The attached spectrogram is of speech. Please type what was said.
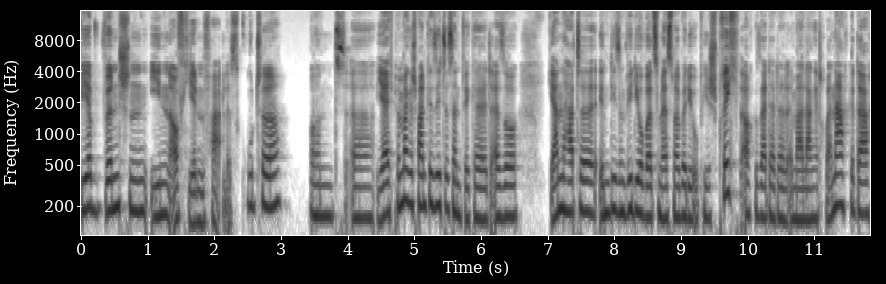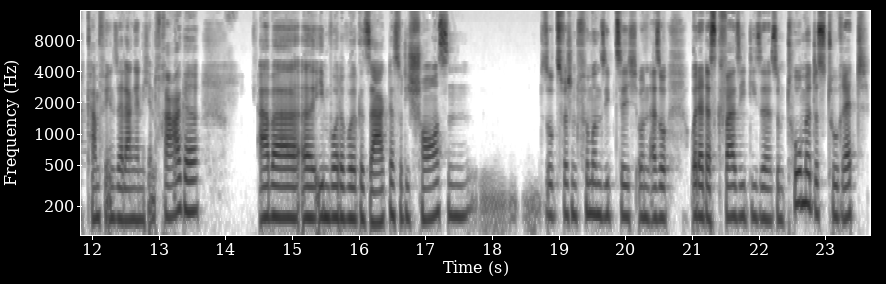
Wir wünschen Ihnen auf jeden Fall alles Gute. Und äh, ja, ich bin mal gespannt, wie sich das entwickelt. Also Jan hatte in diesem Video, wo er zum ersten Mal über die OP spricht, auch gesagt, er hat immer lange drüber nachgedacht, kam für ihn sehr lange nicht in Frage. Aber äh, ihm wurde wohl gesagt, dass so die Chancen so zwischen 75 und also oder dass quasi diese Symptome des Tourette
